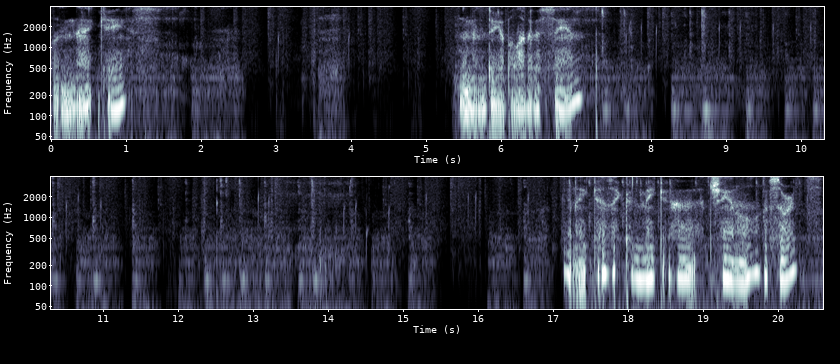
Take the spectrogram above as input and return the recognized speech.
Well, in that case, I'm going to dig up a lot of the sand. I could make a, channel of sorts.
